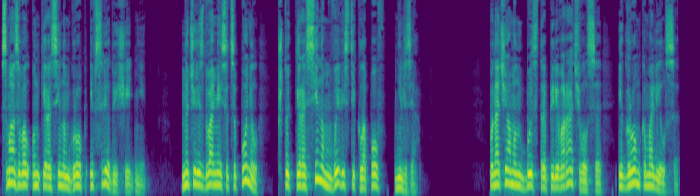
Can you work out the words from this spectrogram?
Смазывал он керосином гроб и в следующие дни. Но через два месяца понял, что керосином вывести клопов нельзя. По ночам он быстро переворачивался и громко молился,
